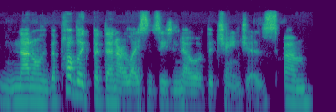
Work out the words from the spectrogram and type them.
not only the public, but then our licensees know of the changes. Um,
